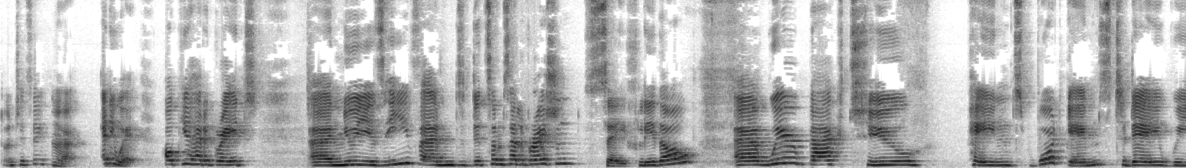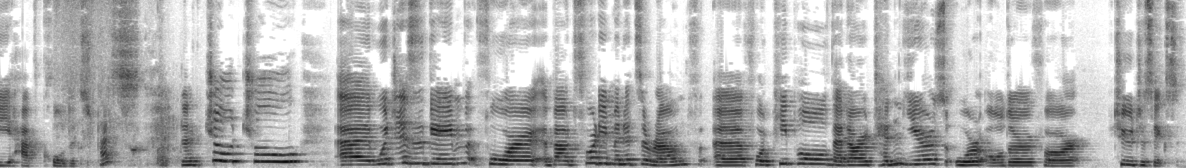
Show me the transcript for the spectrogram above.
don't you think? Anyway, hope you had a great uh, New Year's Eve and did some celebration safely though. Uh, we're back to paint board games. Today we have Colt Express, the Choo Choo, uh, which is a game for about 40 minutes around uh, for people that are 10 years or older for two to six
